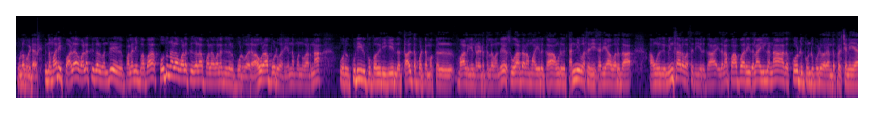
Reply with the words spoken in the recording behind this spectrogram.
உள்ள போயிட்டார். இந்த மாதிரி பல வழக்குகள் வந்து பழனி பாபா பொதுநல வழக்குகளா பல வழக்குகள் போடுவார். அவரா போடுவார். என்ன பண்ணுவார்னா ஒரு குடியிருப்பு பகுதிக்கு இந்த தாழ்த்தப்பட்ட மக்கள் வாழ்கின்ற இடத்துல வந்து சுகாதாரமா இருக்கா? அவங்களுக்கு தண்ணி வசதி சரியா வருதா? அவங்களுக்கு மின்சார வசதி இருக்கா? இதெல்லாம் பார்ப்பாரு இதெல்லாம் இல்லைன்னா அதை கோர்ட்டுக்கு கொண்டு போயிடுவார் அந்த பிரச்சனையை.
